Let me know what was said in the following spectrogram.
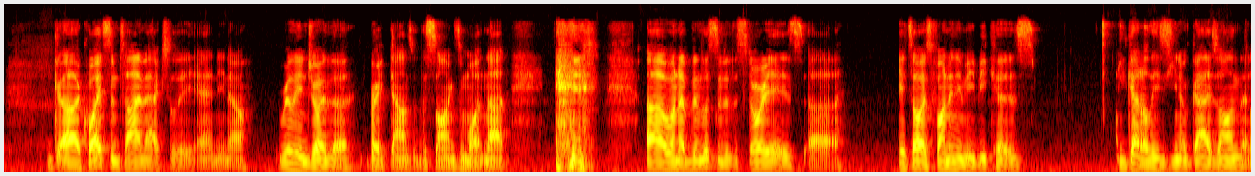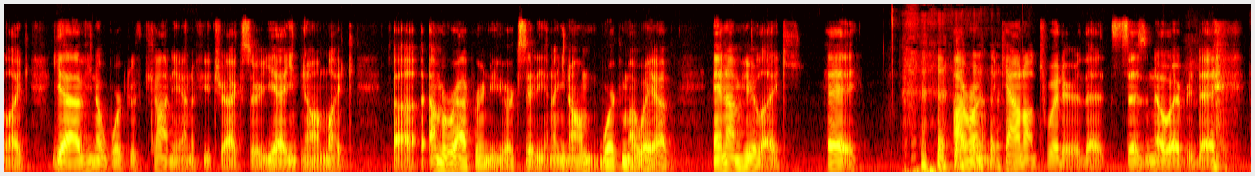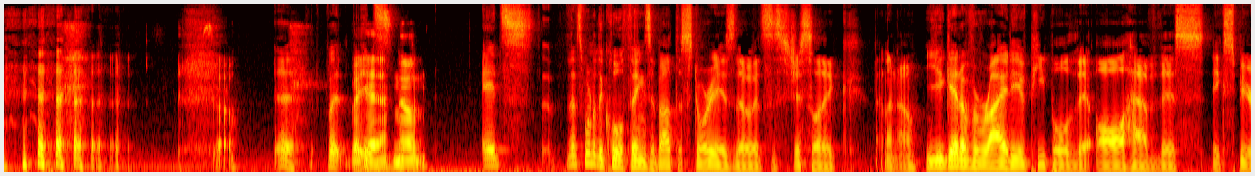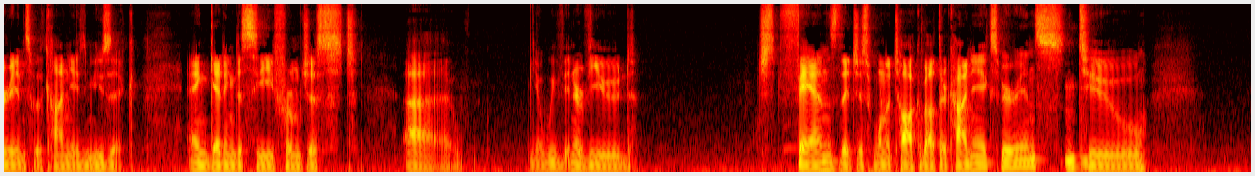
uh, quite some time, actually, and you know, really enjoy the breakdowns of the songs and whatnot. And uh, when I've been listening to the stories, uh, it's always funny to me because you got all these, you know, guys on that are like, yeah, I've you know worked with Kanye on a few tracks, or yeah, you know, I'm like, uh, I'm a rapper in New York City, and you know, I'm working my way up, and I'm here like, hey. I run an account on Twitter that says no every day. so, Eh, but but yeah, no, it's that's one of the cool things about the story is though it's just like I don't know you get a variety of people that all have this experience with Kanye's music and getting to see from just uh, you know we've interviewed just fans that just want to talk about their Kanye experience to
